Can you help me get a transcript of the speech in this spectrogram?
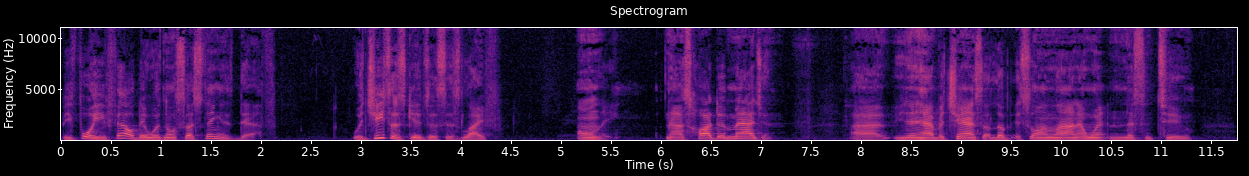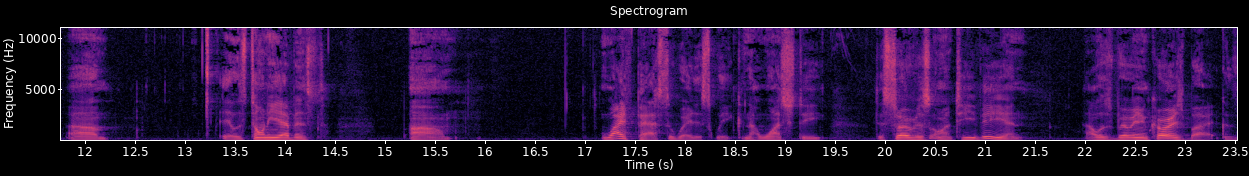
Before he fell, there was no such thing as death. What Jesus gives us is life only. Now, it's hard to imagine. Uh, you didn't have a chance. I looked, it's online. I went and listened to, um, it was Tony Evans' um, wife passed away this week. And I watched the, the service on TV, and I was very encouraged by it because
